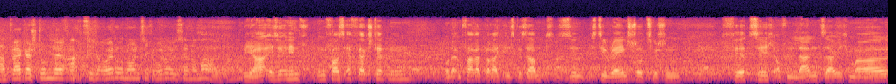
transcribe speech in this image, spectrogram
Handwerkerstunde 80 Euro, 90 Euro ist ja normal. Oder? Ja, also in den, den VSF-Werkstätten oder im Fahrradbereich insgesamt sind, ist die Range so zwischen 40 auf dem Land, sage ich mal,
